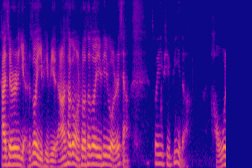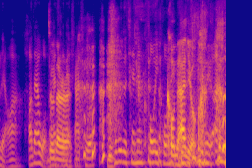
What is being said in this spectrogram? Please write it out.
他其实也是做 EPB 的，然后他跟我说他做 EPB，我是想做 EPB 的好无聊啊，好歹我们还踩踩刹车，你是不是就天天抠一抠那个按钮？那个按钮。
